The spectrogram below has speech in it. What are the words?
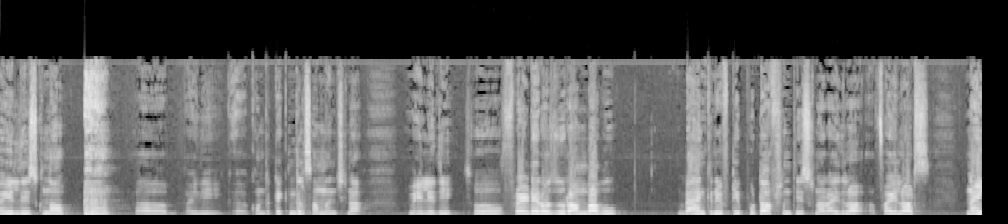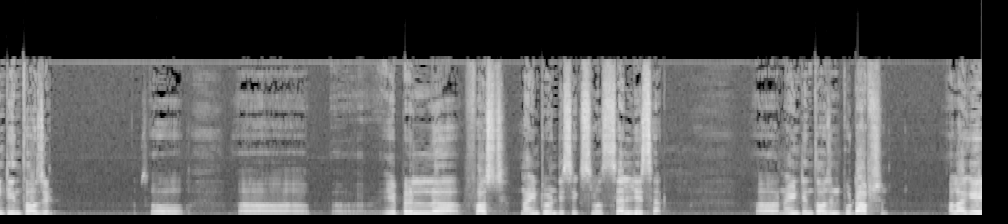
మెయిల్ తీసుకుందాం. ఇది కొంత టెక్నికల్ సంబంధించిన మెయిల్ ఇది. సో ఫ్రైడే రోజు Rambabu bank Nifty put option తీసుకున్నారు. ఐదు లా five lots nineteen thousand so April first nine twenty సిక్స్లో సెల్ చేశారు. నైన్టీన్ థౌజండ్ పుట్ ఆప్షన్ అలాగే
